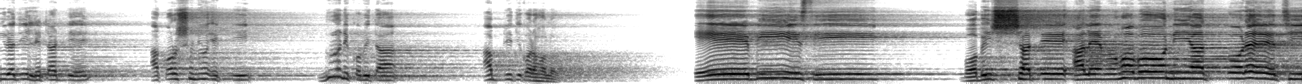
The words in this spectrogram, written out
ইংরাজি লেটার দিয়ে আকর্ষণীয় একটি নুরানি কবিতা আবৃত্তি করা হলো। এ বি সি, ভবিষ্যতে আলেম হব, নিয়াত করেছি।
